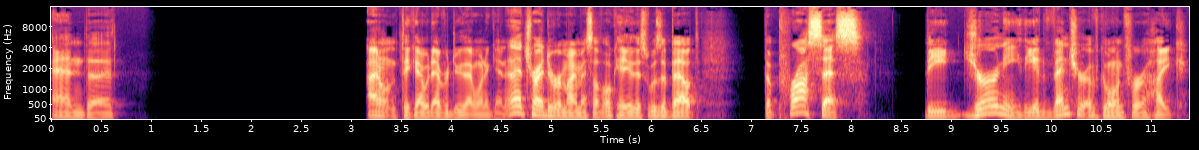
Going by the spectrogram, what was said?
And uh, I don't think I would ever do that one again. And I tried to remind myself okay, this was about the process, the journey, the adventure of going for a hike,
